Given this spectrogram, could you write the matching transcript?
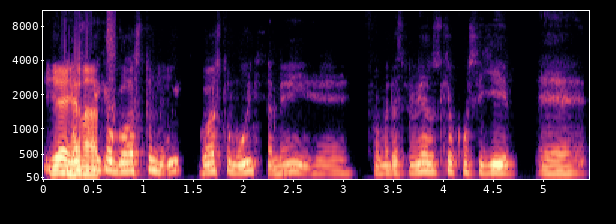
e aí, Renato? que eu gosto muito, gosto muito também, é, foi uma das primeiras que eu consegui é,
